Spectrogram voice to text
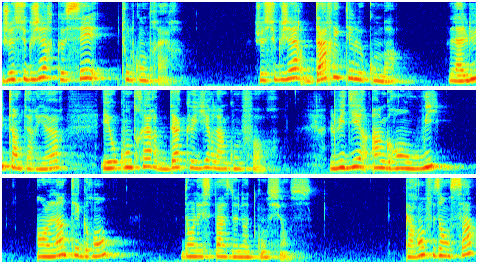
Je suggère que c'est tout le contraire. Je suggère d'arrêter le combat, la lutte intérieure, et au contraire d'accueillir l'inconfort. Lui dire un grand oui en l'intégrant dans l'espace de notre conscience. Car en faisant ça,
